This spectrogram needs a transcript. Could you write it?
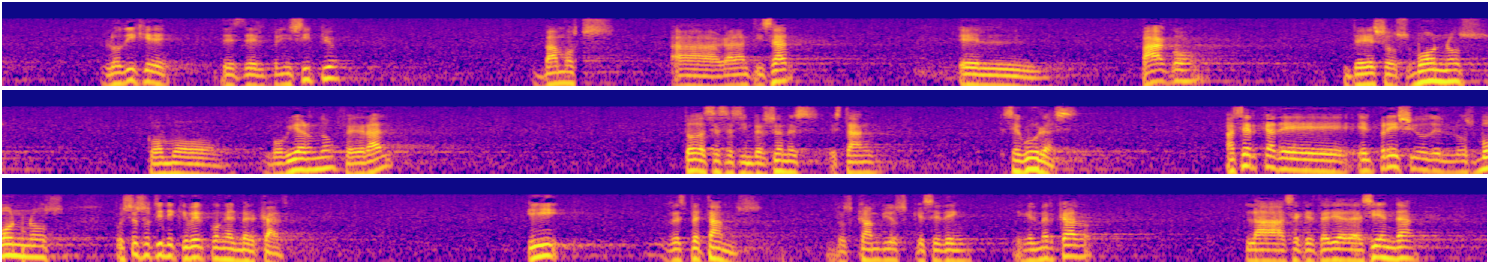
lo dije desde el principio, vamos a garantizar el pago de esos bonos como gobierno federal. Todas esas inversiones están seguras. Acerca del el precio de los bonos, pues eso tiene que ver con el mercado. Y respetamos los cambios que se den en el mercado. La Secretaría de Hacienda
